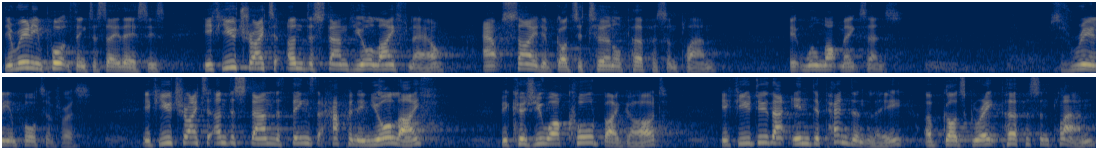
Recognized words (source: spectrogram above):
The really important thing to say this is if you try to understand your life now outside of God's eternal purpose and plan, it will not make sense. This is really important for us. If you try to understand the things that happen in your life because you are called by God, if you do that independently of God's great purpose and plan,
